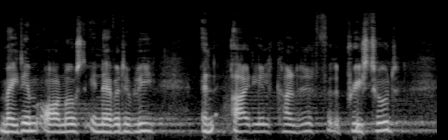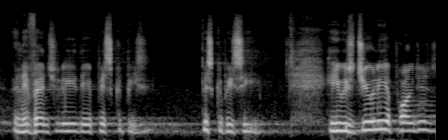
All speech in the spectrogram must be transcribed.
made him almost inevitably an ideal candidate for the priesthood and eventually the episcopacy. He was duly appointed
